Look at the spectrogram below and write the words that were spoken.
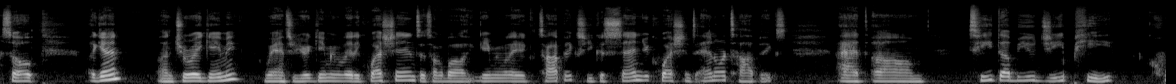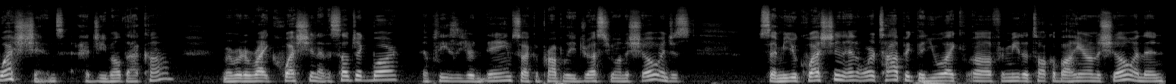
So, again, on Troy Gaming, we answer your gaming related questions and talk about gaming related topics. You can send your questions and or topics at um, at gmail.com. Remember to write question at the subject bar and please leave your name so I can properly address you on the show and just send me your question and or topic that you would like uh, for me to talk about here on the show and then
